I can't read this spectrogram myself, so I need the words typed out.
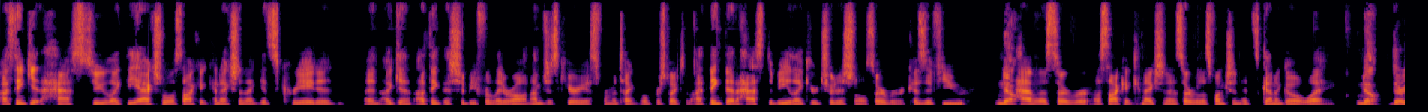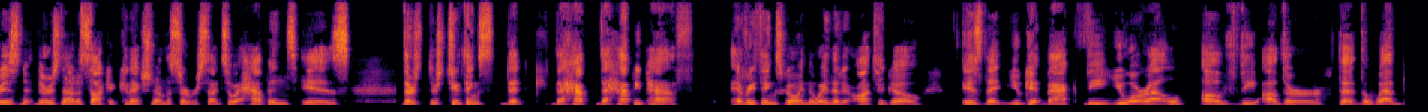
I think it has to like the actual socket connection that gets created. And again, I think this should be for later on. I'm just curious from a technical perspective. I think that has to be like your traditional server because if you no, have a server, a socket connection, and a serverless function, it's going to go away. No, there is no, there is not a socket connection on the server side. So what happens is there's there's two things that the hap, the happy path everything's going the way that it ought to go is that you get back the URL of the other the the web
